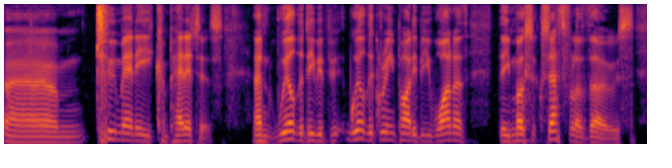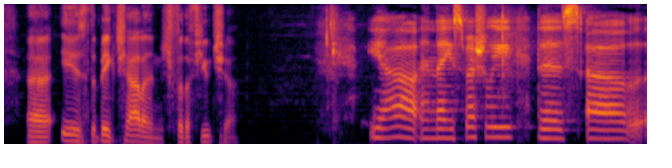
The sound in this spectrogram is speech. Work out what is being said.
um, too many competitors. And will the DPP, will the Green Party be one of the most successful of those? Uh, is the big challenge for the future. Yeah, and then especially this, uh,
